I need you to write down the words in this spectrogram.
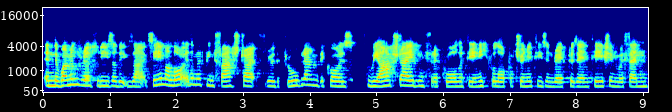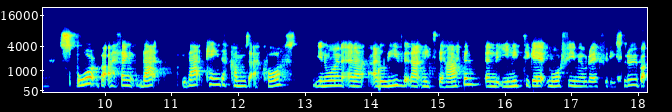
And the women's referees are the exact same. A lot of them have been fast tracked through the programme because we are striving for equality and equal opportunities and representation within sport. But I think that that kind of comes at a cost you know, and, and I, I believe that that needs to happen and that you need to get more female referees through. But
